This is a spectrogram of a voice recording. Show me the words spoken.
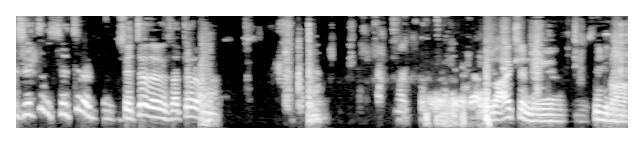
செச்சர் செச்சர் எடுத்து. சச்சர் சச்சர் ஒரு ஆக்சிடென்ட்டுங்க சீக்கிரம்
